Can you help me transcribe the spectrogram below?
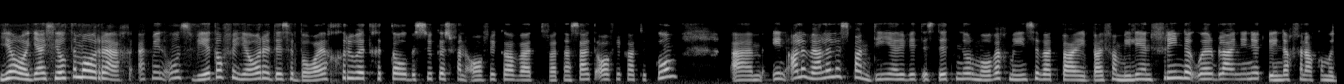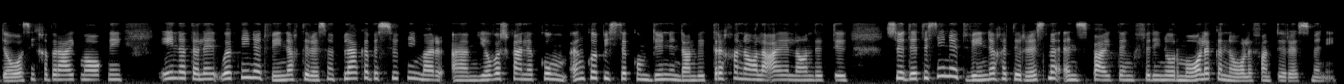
Ja, jy's heeltemal reg. Ek meen ons weet al vir jare dis 'n baie groot getal besoekers van Afrika wat wat na Suid-Afrika toe kom. Ehm um, en alhoewel hulle spandeer, jy weet, is dit normaalweg mense wat by by familie en vriende oorbly, nie noodwendig van akkommodasie gebruik maak nie en dat hulle ook nie noodwendig toerismeplekke besoek nie, maar ehm um, heel waarskynlik kom om inkopies te kom doen en dan weer terug gaan na hulle eie lande toe. So dit is nie noodwendig 'n toerisme inspuiting vir die normale kanale van toerisme nie,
